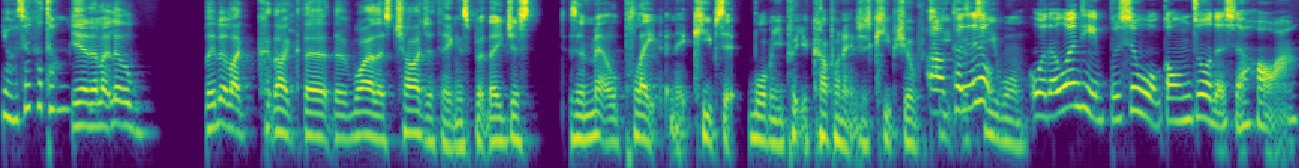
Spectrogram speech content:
有这个东西 Yeah, they're like little. They look like like the the wireless charger things, but they just it's a metal plate and it keeps it warm. You put your cup on it, it just keeps your tea, 哦，可 your 是 tea warm. 我的问题不是我工作的时候啊，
